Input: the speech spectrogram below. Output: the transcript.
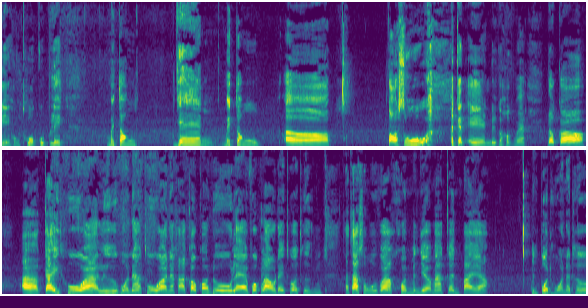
น่ห์ของทัวร์กรุ๊ปเล็ก ไม่ต้องแย่งไม่ต้องออต่อสู้กันเองนึกออกไหมแล้วก็ไกด์ทัวร์หรือหัวหน้าทัวร์นะคะเขาก็ดูแลพวกเราได้ทั่วถึง แต่ถ้าสมมุติว่าคนมันเยอะมากเกินไปอะ มันปวดหัวนะเธอ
